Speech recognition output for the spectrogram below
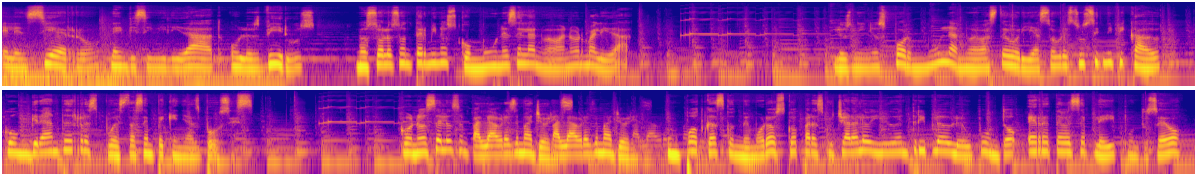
El encierro, la invisibilidad o los virus no solo son términos comunes en la nueva normalidad. Los niños formulan nuevas teorías sobre su significado con grandes respuestas en pequeñas voces. Conócelos en Palabras de Mayores. Palabras de Mayores. Un podcast con Memorosco para escuchar al oído en www.rtbcplay.co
